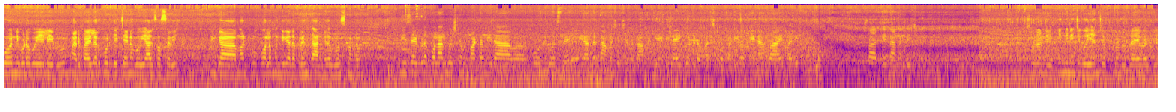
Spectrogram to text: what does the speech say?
కోడిని కూడా కోయలేదు. మరి బాయిలర్ కూడా తెచ్చైనా కోయాల్సి వస్తుంది. ఇంకా మన పొలం ఉంది కదా ఫ్రెండ్స్ దాని మీద కోసుకుంటాం. మీ సైడ్ కూడా పొలాలు కోసినప్పుడు పంట మీద కోడిని కోస్తే మీరు అందరు కామెంట్ సెక్షన్లో కామెంట్ చేయండి. లైక్ కొట్టడం మర్చిపోకండి. ఓకేనా? బాయ్ మరి. సార్కి అయితే అన్నం తెచ్చినాను చూడండి కింది నుంచి కొయ్యని చెప్తుండు డ్రైవర్కి.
